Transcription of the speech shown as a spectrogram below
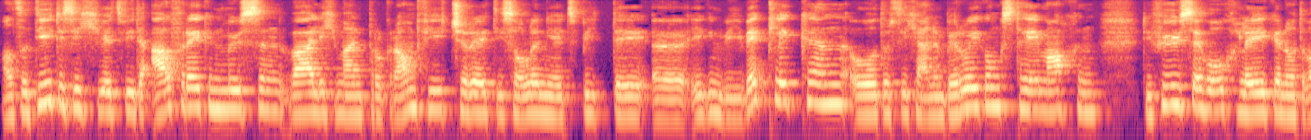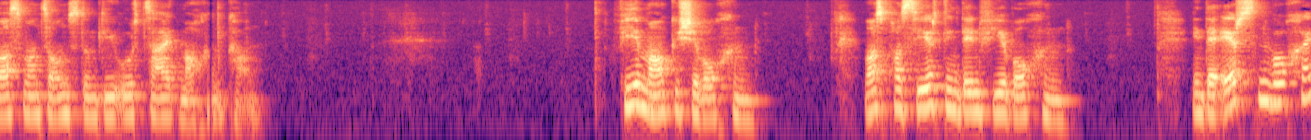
Also die, die sich jetzt wieder aufregen müssen, weil ich mein Programm feature, die sollen jetzt bitte äh, irgendwie wegklicken oder sich einen Beruhigungstee machen, die Füße hochlegen oder was man sonst um die Uhrzeit machen kann. Vier magische Wochen. Was passiert in den vier Wochen? In der ersten Woche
